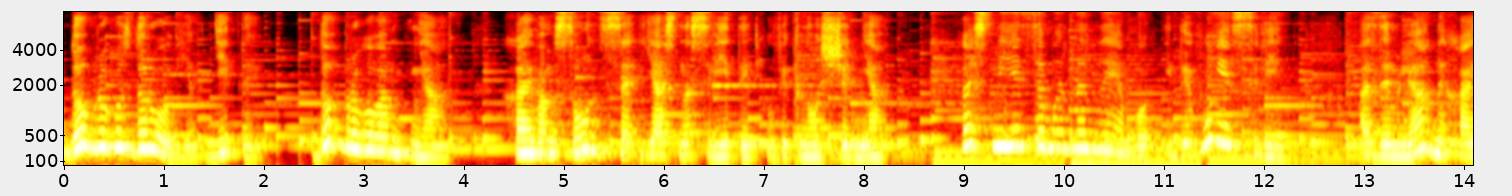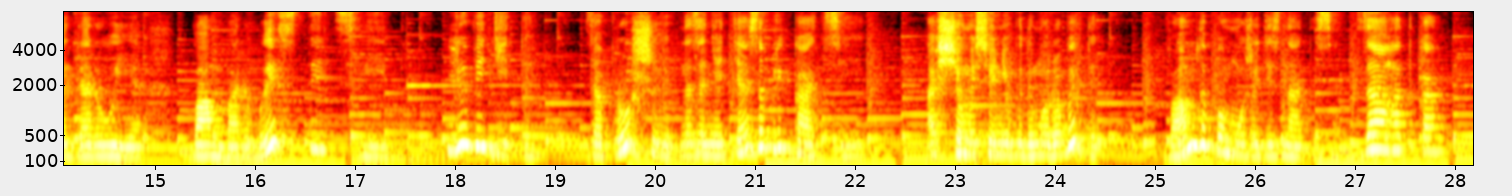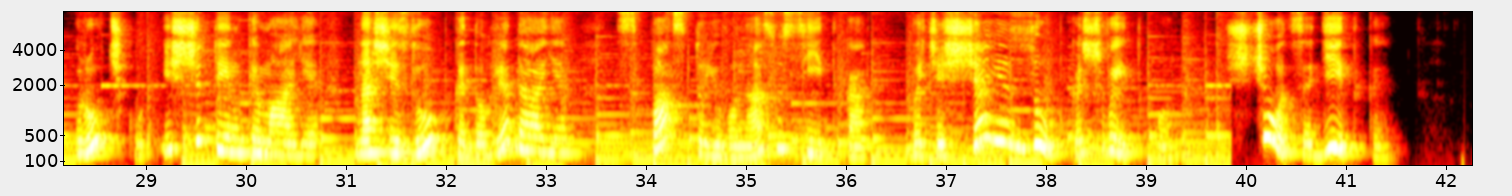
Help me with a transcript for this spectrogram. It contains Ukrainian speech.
Доброго здоров'я, діти! Доброго вам дня! Хай вам сонце ясно світить у вікно щодня. Хай сміється мирне небо і дивує світ, а земля нехай дарує вам барвистий цвіт. Любі діти, запрошую на заняття з аплікації. А що ми сьогодні будемо робити? Вам допоможе дізнатися загадка. Ручку і щетинки має, наші зубки доглядає. З пастою вона сусідка, вичищає зубки швидко. Що це, дітки?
